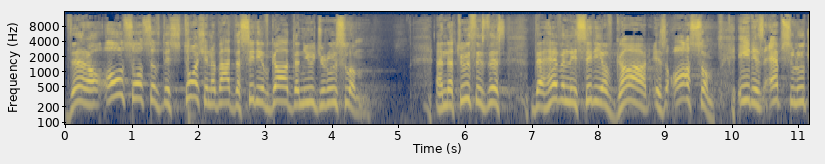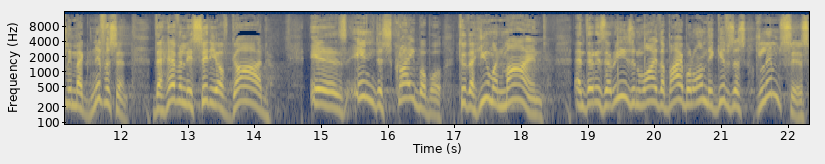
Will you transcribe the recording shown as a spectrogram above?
There are all sorts of distortion about the city of God, the New Jerusalem. And the truth is this the heavenly city of God is awesome. It is absolutely magnificent the heavenly city of God is indescribable to the human mind. And there is a reason why the Bible only gives us glimpses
